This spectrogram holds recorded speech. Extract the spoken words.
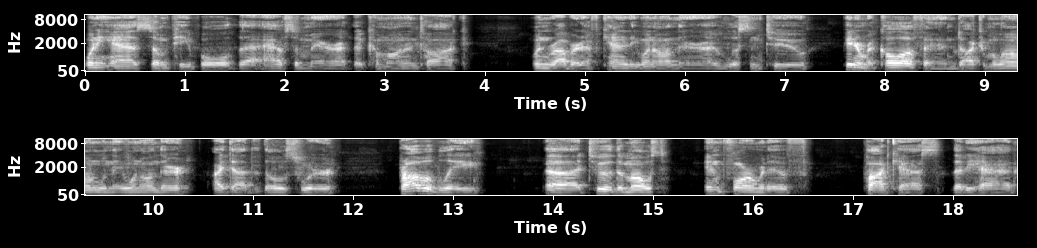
when he has some people that have some merit that come on and talk. When Robert F. Kennedy went on there, I've listened to Peter McCullough and Dr. Malone when they went on there. I thought that those were probably uh, two of the most informative podcasts that he had.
